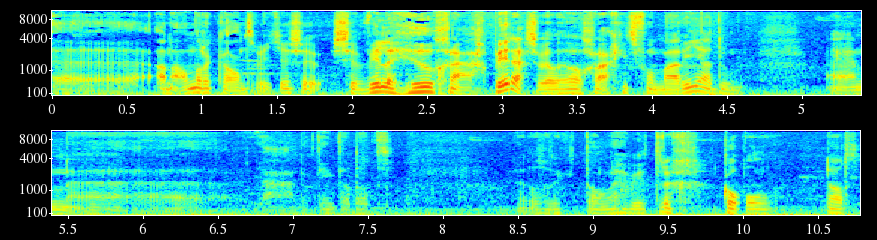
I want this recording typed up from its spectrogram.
uh, aan de andere kant, weet je, ze, ze willen heel graag bidden. Ze willen heel graag iets voor Maria doen. En uh, ja, ik denk dat dat, als ik dan weer terugkoppel, dat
